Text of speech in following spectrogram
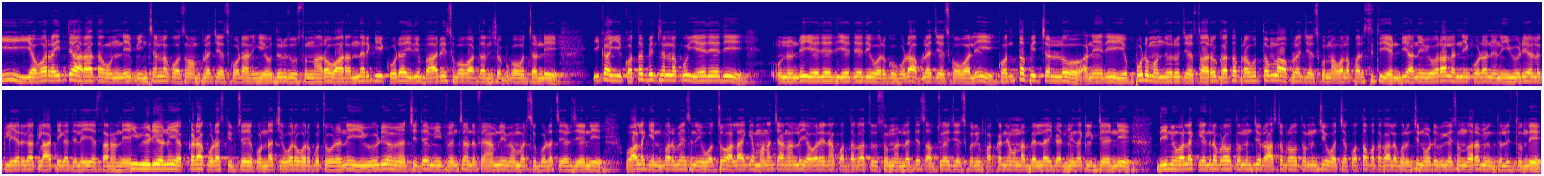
ఈ ఎవరైతే అర్హత ఉండి పింఛన్ల కోసం అప్లై చేసుకోవడానికి ఎదురు చూస్తున్నారో వారందరికీ కూడా ఇది భారీ శుభవార్త అని చెప్పుకోవచ్చండి. ఇక ఈ కొత్త పింఛన్లకు ఏదేది నుండి ఏదేది ఏ తేదీ వరకు కూడా అప్లై చేసుకోవాలి. కొత్త పిచ్చళ్ళు అనేది ఎప్పుడు మంజూరు చేస్తారు? గత ప్రభుత్వంలో అప్లై చేసుకున్న వాళ్ళ పరిస్థితి ఏంటి? అనే వివరాలన్నీ కూడా నేను ఈ వీడియోలో క్లియర్గా క్లారిటీగా తెలియజేస్తానండి. ఈ వీడియోను ఎక్కడా కూడా స్కిప్ చేయకుండా చివరి వరకు చూడండి. ఈ వీడియో నచ్చితే మీ ఫ్రెండ్స్ అండ్ ఫ్యామిలీ మెంబర్స్కి కూడా షేర్ చేయండి. వాళ్ళకి ఇన్ఫర్మేషన్ ఇవ్వచ్చు. అలాగే మన ఛానల్లో ఎవరైనా కొత్తగా చూస్తున్నట్లయితే సబ్స్క్రైబ్ చేసుకొని పక్కనే ఉన్న బెల్ ఐకాన్ మీద క్లిక్ చేయండి. దీనివల్ల కేంద్ర ప్రభుత్వం ప్రభుత్వం నుంచి రాష్ట్ర ప్రభుత్వం నుంచి వచ్చే కొత్త పథకాల గురించి నోటిఫికేషన్ ద్వారా మీకు తెలుస్తుంది.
